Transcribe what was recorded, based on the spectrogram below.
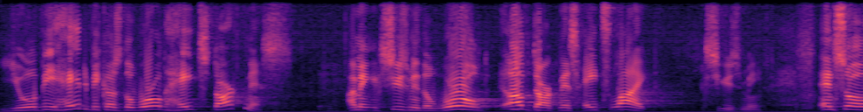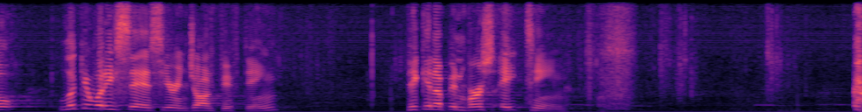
you will be hated because the world hates darkness. I mean, excuse me, the world of darkness hates light. Excuse me. And so, look at what he says here in John 15, picking up in verse 18.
